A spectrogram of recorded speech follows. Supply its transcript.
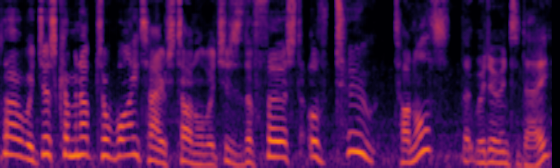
So we're just coming up to White House Tunnel, which is the first of two tunnels that we're doing today.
